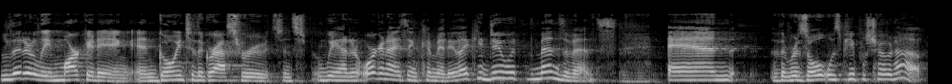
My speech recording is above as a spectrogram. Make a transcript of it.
literally marketing and going to the grassroots. And we had an organizing committee like you do with men's events. And the result was people showed up.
